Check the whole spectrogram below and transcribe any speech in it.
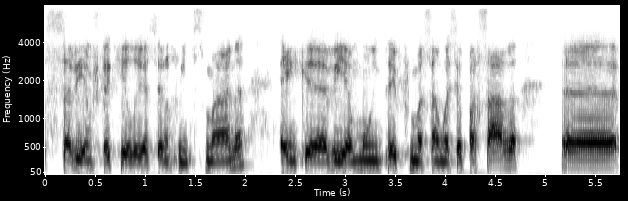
sabíamos que aquilo ia ser um fim de semana, em que havia muita informação a ser passada, uh,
